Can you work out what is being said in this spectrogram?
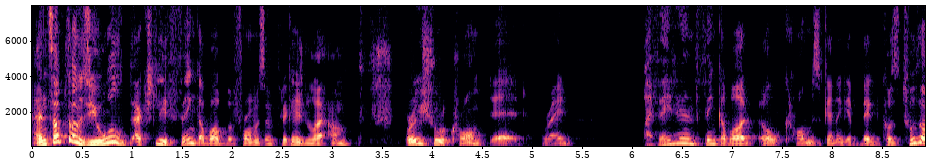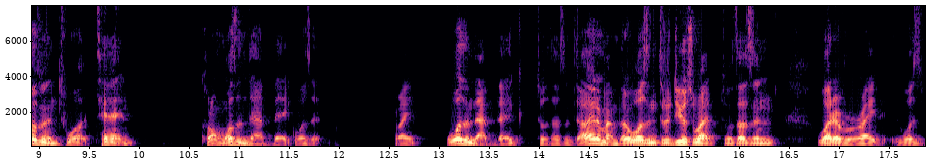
and sometimes you will actually think about performance implication. Like I'm pretty sure Chrome did, right? But they didn't think about oh Chrome is gonna get big because 2010 Chrome wasn't that big, was it? Right? It wasn't that big. 2010. I remember it was introduced when 2000 whatever, right? It was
